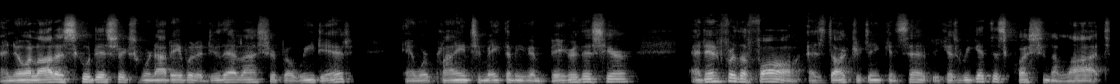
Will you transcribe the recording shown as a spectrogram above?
I know a lot of school districts were not able to do that last year, but we did. And we're planning to make them even bigger this year. And then for the fall, as Dr. Dinkins said, because we get this question a lot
